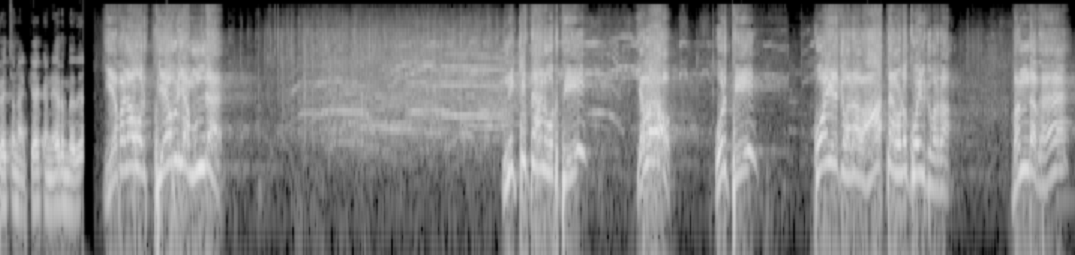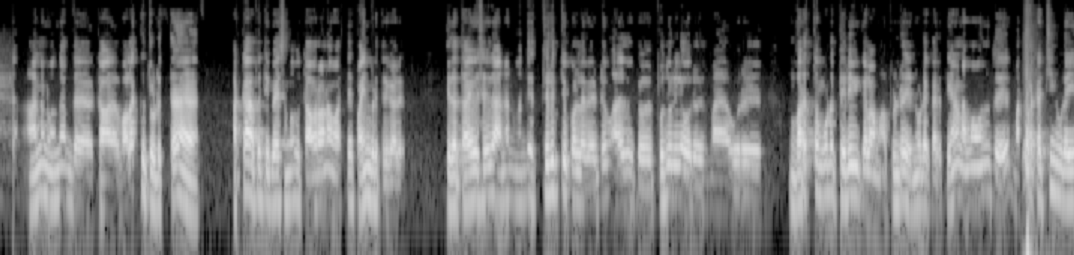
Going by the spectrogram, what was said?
பேச்சை நான் கேட்க நேர்ந்தது. எவ்வளோ ஒரு தேவடியா முண்ட. நிக்கித்தான் ஒருத்தி. எவ்வளோ ஒருத்தி. கோயிலுக்கு வர்றா ஆத்தாளோட கோயிலுக்கு வர்றா. வந்தவ அண்ணன் வந்து அந்த வழக்கு தொடுத்த அக்காவை பத்தி பேசும்போது தவறான வார்த்தையை பயன்படுத்தியிருக்காரு. இதை தயவு செய்து அண்ணன் வந்து திருத்தி கொள்ள வேண்டும். அதாவது பொ- பொதுவெளியில ஒரு ஒரு வருத்தம் கூட தெரிவிக்கலாம் அப்படின்றது என்னுடைய கருத்து. ஏன்னா நம்ம வந்து மற்ற கட்சியினுடைய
